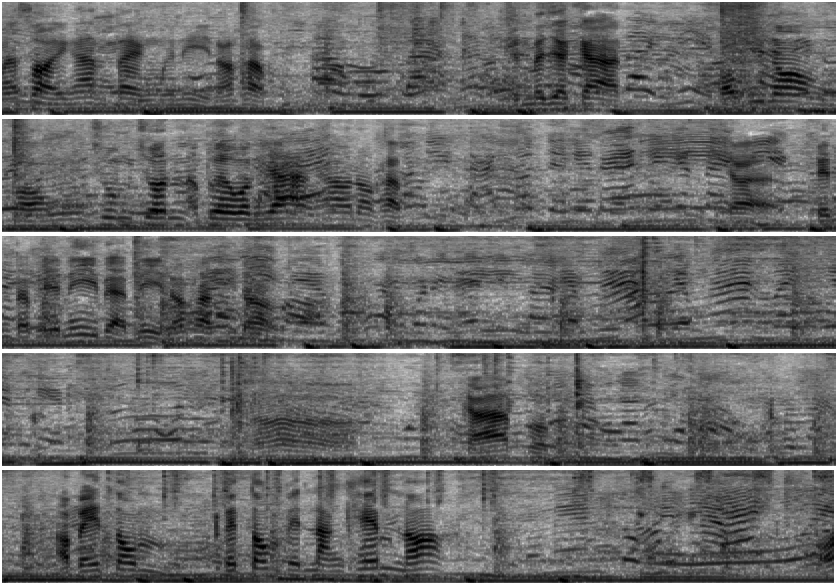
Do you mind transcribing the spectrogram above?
มาซอยงานแต่งมื้อนี้เนาะครับ เป็นบรรยากาศของพี่น้องของชุมชนอำเภอวังย่างเขาเนาะครับก็เป็นประเพณีแบบนี้เนาะครับพี่น้องเตรียมงานเตรียมงานไว้เรียกแขกมืออื่นอ๋อครับผมเอาไปต้มไปต้มเป็นหนังเข้มเนาะแม่นต้มเห็ดไก่อ๋อ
